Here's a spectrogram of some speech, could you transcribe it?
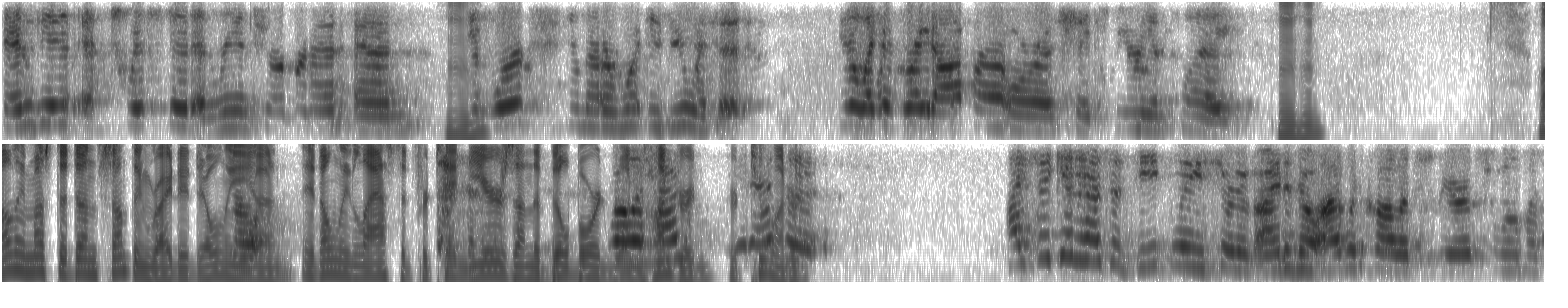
bend it and twist it and reinterpret it, and Mhm. it works no matter what you do with it. You know, like a great opera or a Shakespearean play. Mm-hmm. Well, they must have done something right. It only uh, it only lasted for ten years on the Billboard Well, it has- 100 or 200. A- I think it has a deeply sort of, I don't know, I would call it spiritual, but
